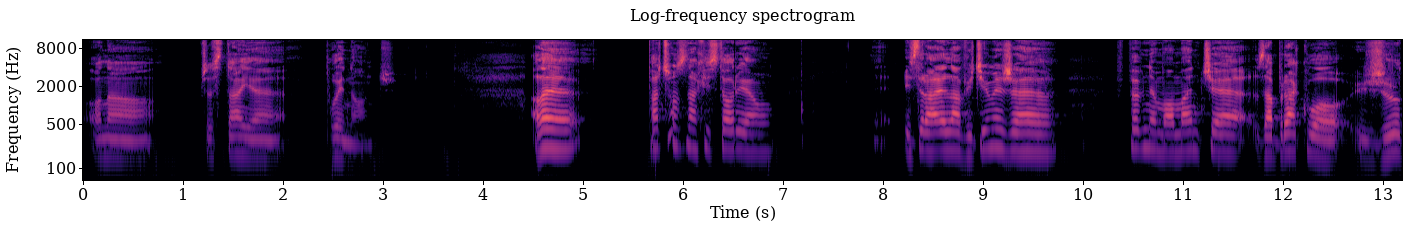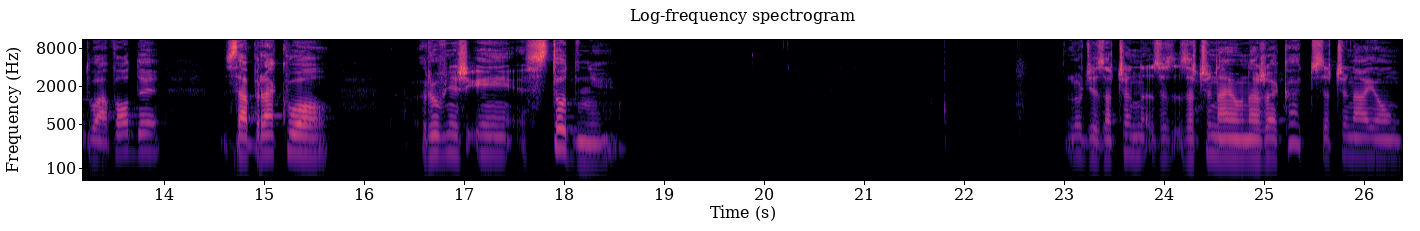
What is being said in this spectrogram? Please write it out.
ona przestaje płynąć. Ale patrząc na historię Izraela, widzimy, że w pewnym momencie zabrakło źródła wody, zabrakło również i studni. Ludzie zaczynają narzekać, zaczynają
